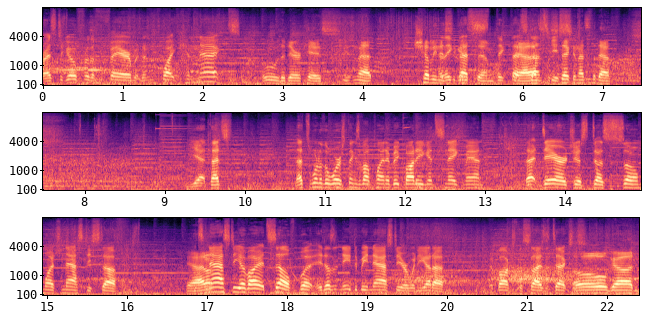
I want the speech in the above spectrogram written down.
Tries to go for the fair, but doesn't quite connect. Ooh, the dare case. Using that chubbiness against him. I think that's yeah, that's the stick and that's the death. Yeah, that's that's one of the worst things about playing a big body against Snake, man. That dair just does so much nasty stuff. Yeah, It's nasty by itself, but it doesn't need to be nastier when you got a, a box the size of Texas. Oh god.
